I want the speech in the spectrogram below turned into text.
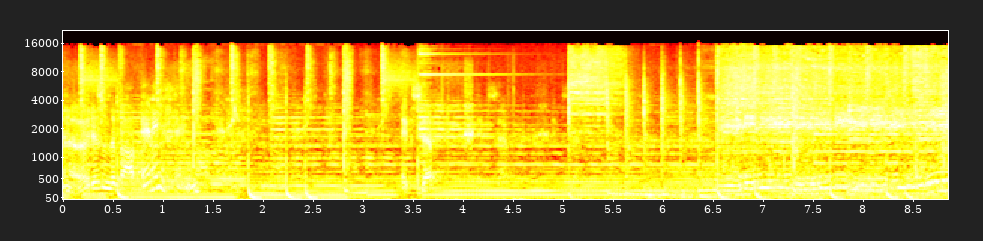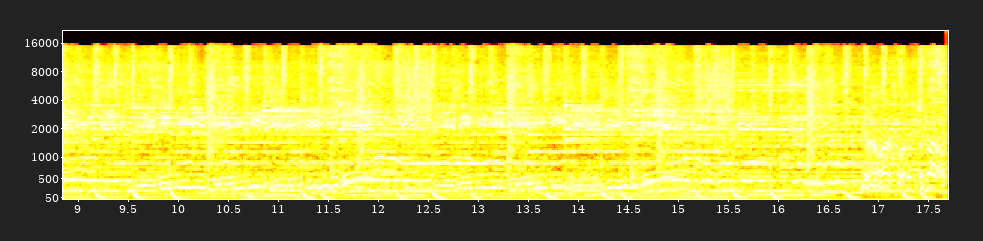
You know, it isn't about anything except. You know, that's what it's about.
